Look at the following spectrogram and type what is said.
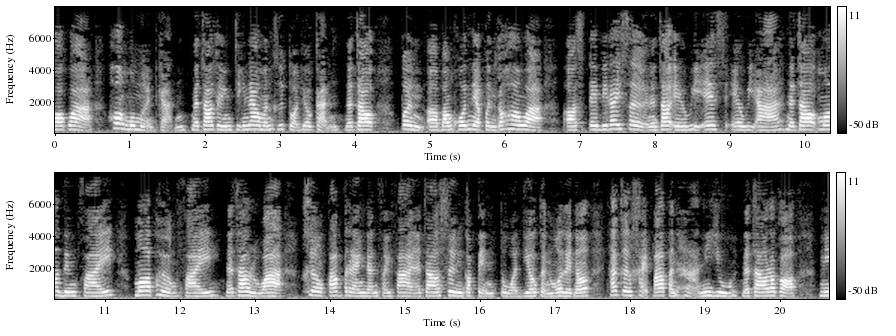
บอกว่าห้องบ่เหมือนกันนะเจ้าแต่จริงๆแล้วมันคือตั๋วเดียวกันนะเจ้าเปิ่นเอ่อบางคนเนี่ยเปิ่นก็ห้องว่าเอ่อ stabilizer นะเจ้า LVS LVR นะเจ้าหม้อดึงไฟหม้อเพิ่มไฟนะเจ้าหรือว่าเครื่องปรับแรงดันไฟฟ้านะเจ้าซึ่งก็เป็นตัวเดียวกันหมดเลยเนาะถ้าเกิดไขป้าปัญหานี่อยู่นะเจ้าแล้วก็มี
